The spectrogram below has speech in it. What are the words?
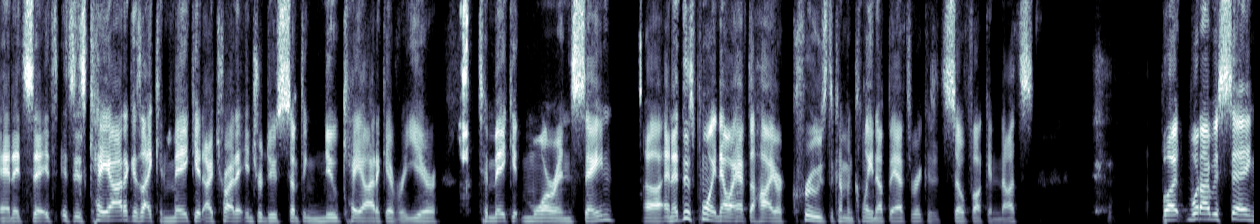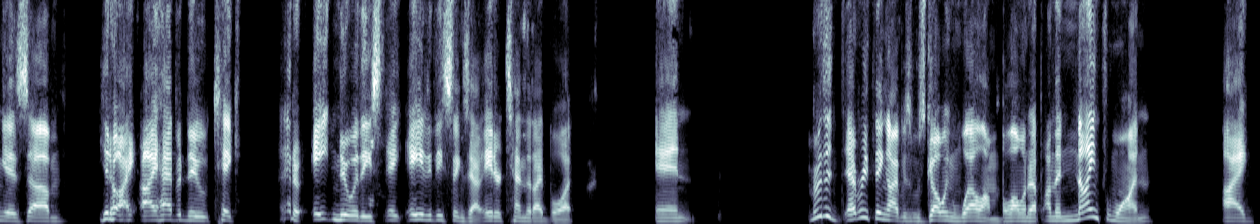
and it's it's it's as chaotic as I can make it. I try to introduce something new, chaotic every year to make it more insane. Uh, and at this point now, I have to hire crews to come and clean up after it because it's so fucking nuts. But what I was saying is, um, you know, I I happen to take I had eight new of these eight, eight of these things out, eight or ten that I bought, and remember that everything I was was going well. I'm blowing up on the ninth one. I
